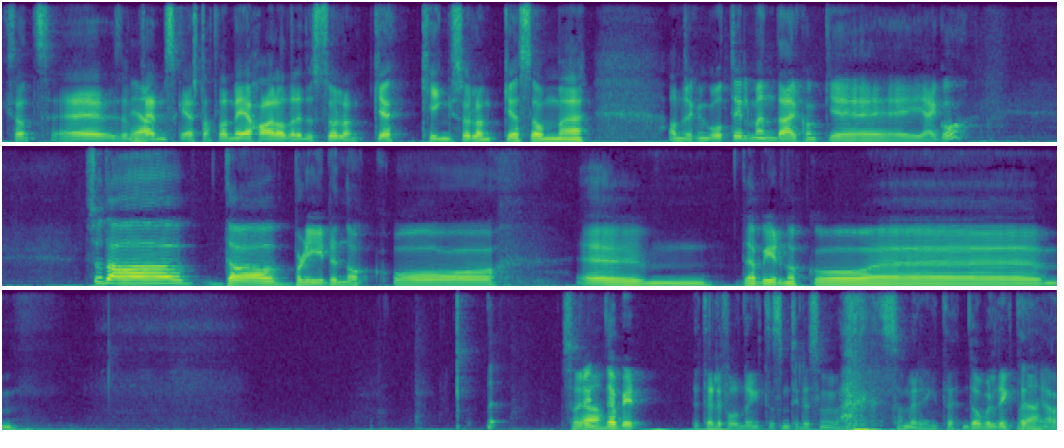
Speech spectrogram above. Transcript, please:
Ikke sant? Eh, Ja. Hvem skal jeg erstatte ham med? Jeg har allerede Solanke, King Solanke, som eh, andre kan gå til, men der kan ikke jeg gå. Så da, da blir det nok å ehm, Da blir det nok å ehm, Sorry. Ja. Det blir Telefonen ringte samtidig som, som ringte. Dobbeltringte. Ja.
